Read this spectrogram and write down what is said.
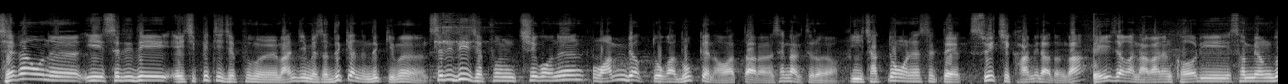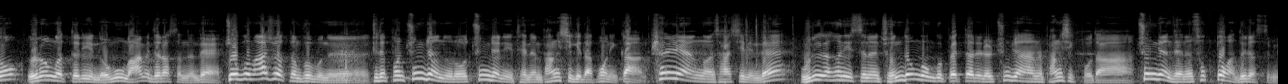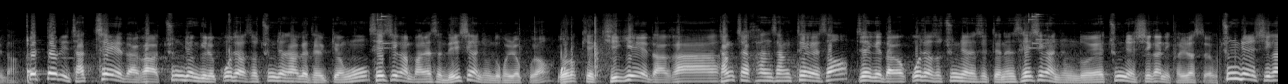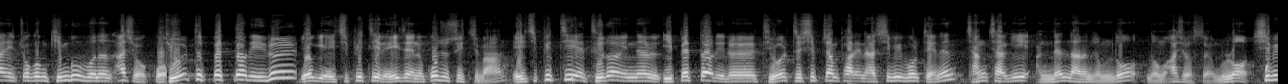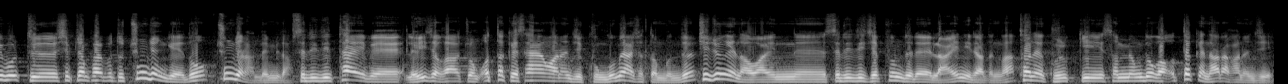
제가 오늘 이 3D HPT 제품을 만지면서 느꼈는 느낌은 3D 제품 치고는 완벽도가 높게 나왔다라는 생각이 들어요. 이 작동을 했을 때 스위치 감이라든가 레이저가 나가는 거리 선명도 이런 것들이 너무 마음에 들었었는데 조금 아쉬웠던 부분은 휴대폰 충전으로 충전이 되는 방식이다 보니까 편리한 건 사실인데 우리가 흔히 쓰는 전동 공구 배터리를 충전하는 방식보다 충전되는 속도가 느렸습니다. 배터리 자체에다가 충전기를 꽂아서 충전하게 될 경우 3시간 반에서 4시간 정도 걸렸고요. 이렇게 기계에다가 장착한 상태에서 잭에다가 꽂아서 충전했을 때는 3시간 정도의 충전 시간이 걸렸어요. 충전 시간이 조금 긴 부분은 아쉬웠고 디월트 배터리를 여기 HPT 레이저에는 꽂을 수 있지만 HPT에 들어있는 이 배터리를 디월트 10.8이나 12V에는 장착이 안 된다는 점도 너무 아쉬웠어요. 물론 12V 10.8V 충전기에도 충전 안 됩니다. 3D 타입의 레이저가 좀 어떻게 사용하는지 궁금해 하셨던 분들 시중에 나와 있는 3D 제품들의 라인이라든가 선의 굵기, 선명도가 어떻게 날아가는지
